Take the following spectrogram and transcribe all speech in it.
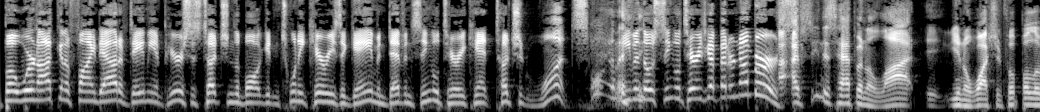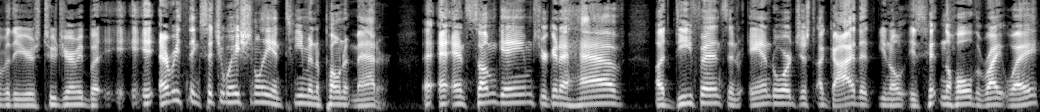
but we're not going to find out if Dameon Pierce is touching the ball, getting 20 carries a game, and Devin Singletary can't touch it once, well, even think, though Singletary's got better numbers. I've seen this happen a lot, you know, watching football over the years too, Jeremy. But it, it, everything situationally and team and opponent matter, and, and some games you're going to have – a defense and and or just a guy that you know is hitting the hole the right way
